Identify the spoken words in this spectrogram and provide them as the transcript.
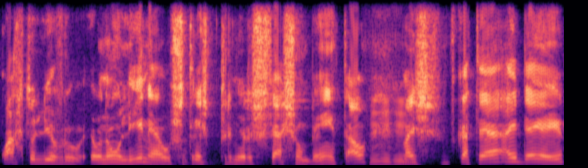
quarto livro eu não li, né? Os três primeiros fecham bem e tal, Uhum. mas fica até a ideia aí.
